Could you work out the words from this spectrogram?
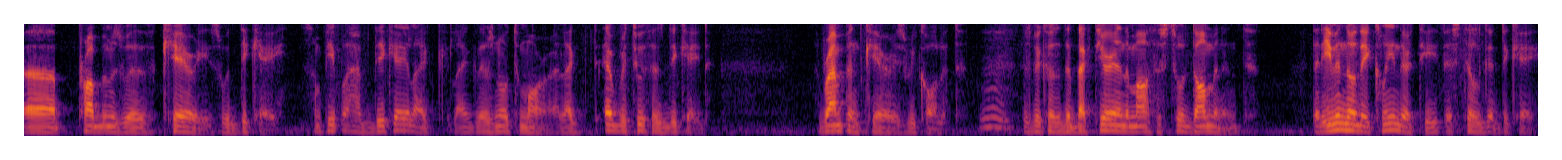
uh, problems with caries, with decay. Some people have decay like, like there's no tomorrow, like every tooth is decayed. Rampant caries, we call it. Mm. It's because the bacteria in the mouth is so dominant that even though they clean their teeth, they still get decay.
